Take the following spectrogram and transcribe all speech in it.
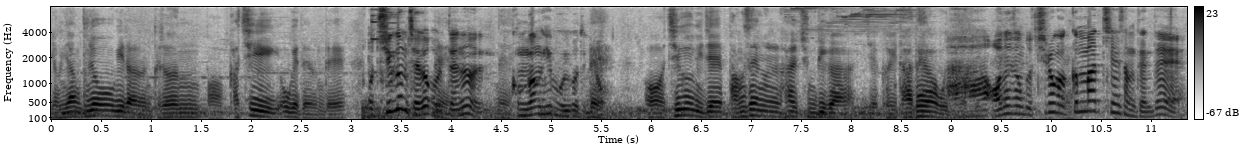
영양 부족이라는 그런 어, 같이 오게 되는데 어, 지금 제가 볼 네. 때는 네. 건강해 보이거든요. 네. 어, 지금 이제 방생을 할 준비가 이제 거의 다 돼가고 있는 아, 어느 정도 치료가 끝마친 상태인데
